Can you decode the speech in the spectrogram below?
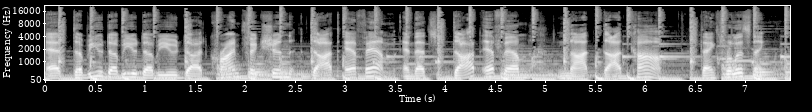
at www.crimefiction.fm. And that's .fm, not .com. Thanks for listening.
